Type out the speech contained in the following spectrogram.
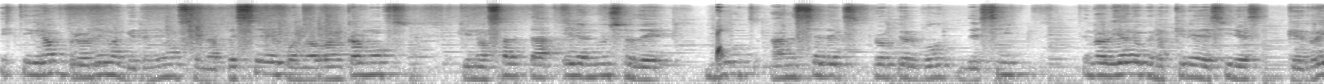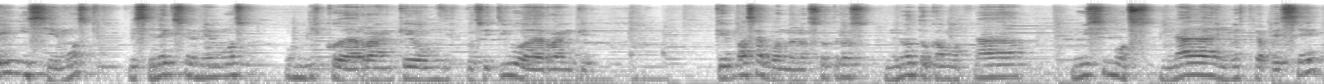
este gran problema que tenemos en la PC cuando arrancamos que nos salta el anuncio de Boot and Select Proper Boot de zip en realidad lo que nos quiere decir es que reiniciemos y seleccionemos un disco de arranque o un dispositivo de arranque. ¿Qué pasa cuando nosotros no tocamos nada, no hicimos nada en nuestra PC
